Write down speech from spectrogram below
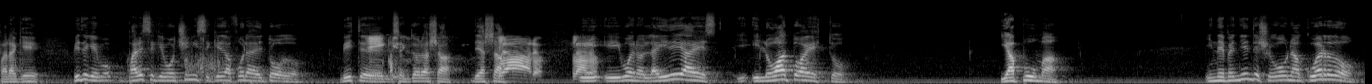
para que... Viste que parece que Bocini se queda fuera de todo, ¿viste? Del sector allá, de allá. Claro, claro. Y, y bueno, la idea es, y, y lo ato a esto, y a Puma. Independiente llegó a un acuerdo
